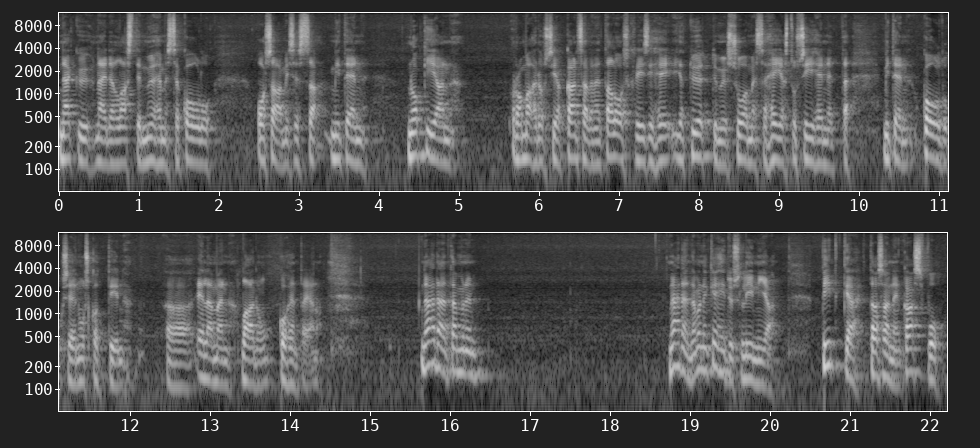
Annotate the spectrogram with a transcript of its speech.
näkyy näiden lasten myöhemmässä kouluosaamisessa, miten Nokian romahdus ja kansainvälinen talouskriisi ja työttömyys Suomessa heijastui siihen, että miten koulutukseen uskottiin elämän laadun kohentajana. Nähdään tämmöinen, nähdään tämmöinen kehityslinja, pitkä tasainen kasvu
